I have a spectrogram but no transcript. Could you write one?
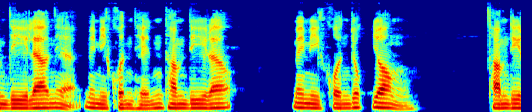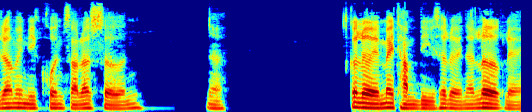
ำดีแล้วเนี่ย ไม่มีคนเห็นทำดีแล้ว ไม่มีคนยกย่องทำดีแล้วไม่มีคนสรรเสริญ ก็เลยไม่ทำดีซะเลยนะเลิกเลย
